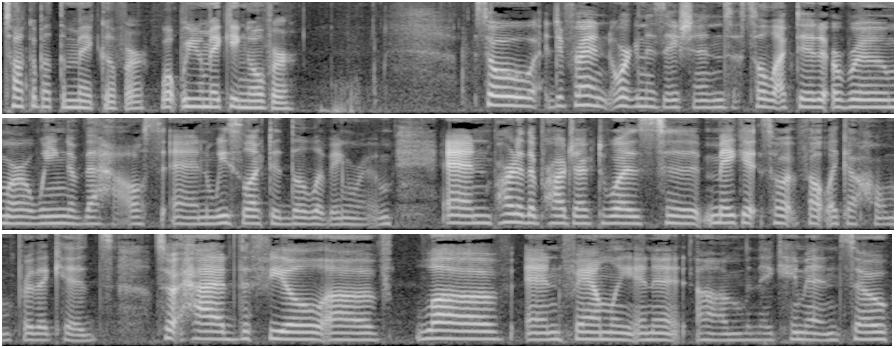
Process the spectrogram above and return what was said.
Talk about the makeover. What were you making over? So, different organizations selected a room or a wing of the house, and we selected the living room. And part of the project was to make it so it felt like a home for the kids. So, it had the feel of love and family in it um, when they came in. So,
